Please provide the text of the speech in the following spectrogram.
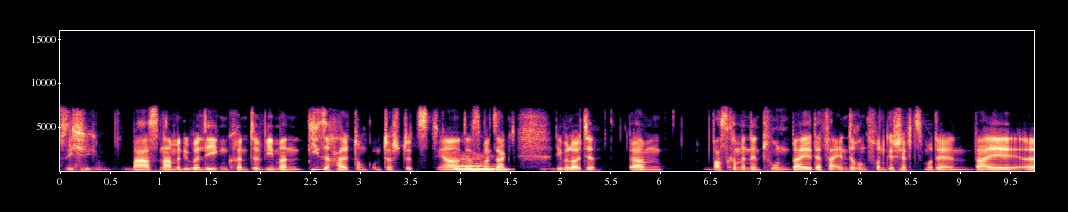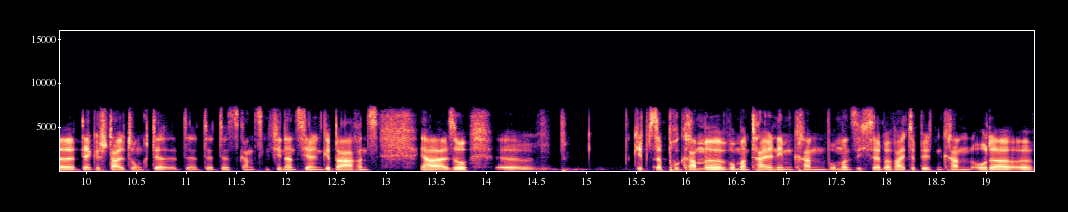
sich Maßnahmen überlegen könnte, wie man diese Haltung unterstützt. Ja, dass man sagt, liebe Leute, ähm, was kann man denn tun bei der Veränderung von Geschäftsmodellen, bei äh, der Gestaltung der, der, des ganzen finanziellen Gebarens? Ja, also äh, gibt es da Programme, wo man teilnehmen kann, wo man sich selber weiterbilden kann oder äh,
